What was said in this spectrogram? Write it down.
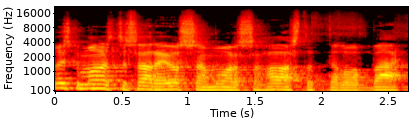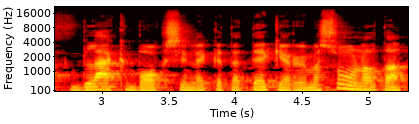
Olisiko mahdollista saada jossain muodossa haastattelua Black, Boxin, eli tätä tekijäryhmän suunnalta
